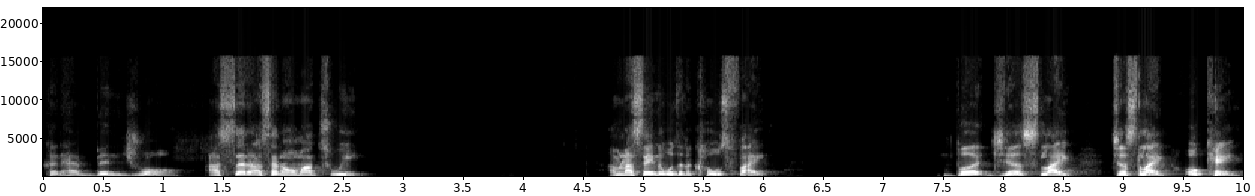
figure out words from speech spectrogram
could have been draw. I said I said on my tweet. I'm not saying it wasn't a close fight. But just like just like okay,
